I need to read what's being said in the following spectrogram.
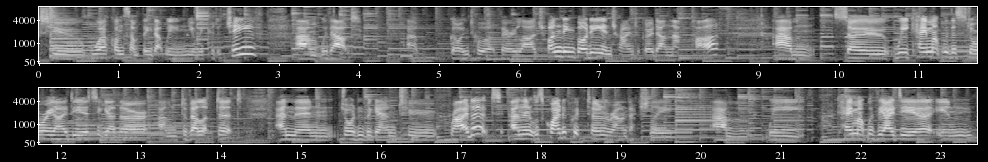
to work on something that we knew we could achieve um, without uh, going to a very large funding body and trying to go down that path. Um, so we came up with a story idea together, um, developed it, and then Jordan began to write it. And then it was quite a quick turnaround actually. Um, we came up with the idea in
